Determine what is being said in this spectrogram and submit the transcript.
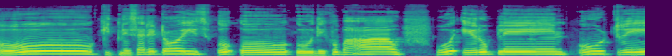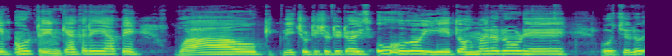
ओ कितने सारे टॉयज ओ ओ ओ, देखो भाव ओ एरोप्लेन ओ ट्रेन ओ ट्रेन क्या करे यहाँ पे? वाओ, कितने छोटे छोटे टॉयज ओ ये तो हमारा रोड है। ओ, चलो,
